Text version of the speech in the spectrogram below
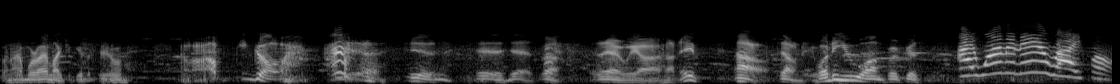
But not where I'd like to give it to you. Now, up you go. Yes, yes, yes, yes. Well, there we are, honey. Now, tell me, what do you want for Christmas? I want an air rifle.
